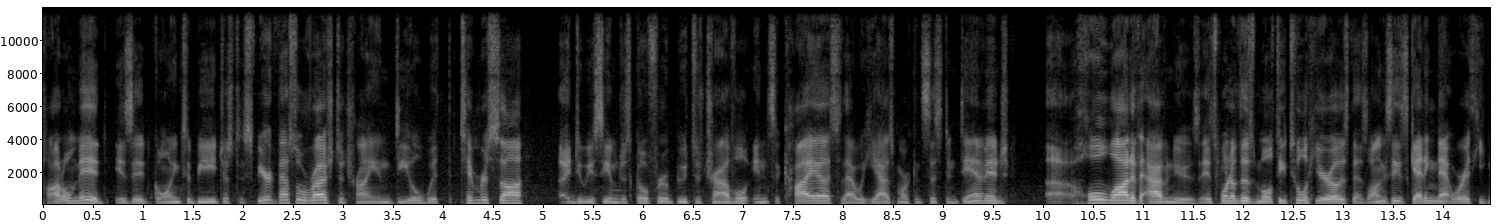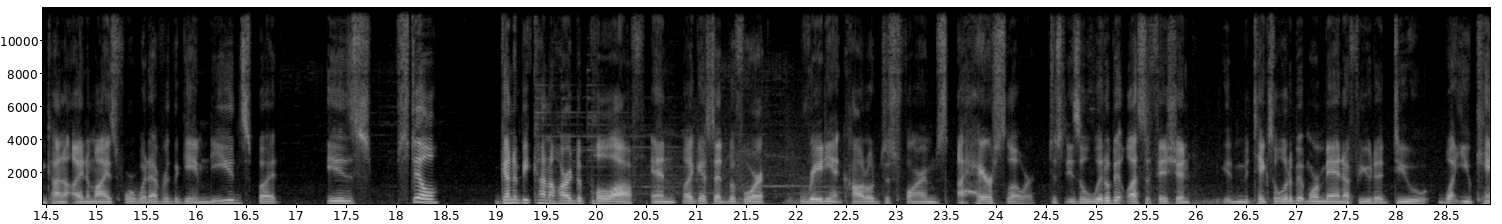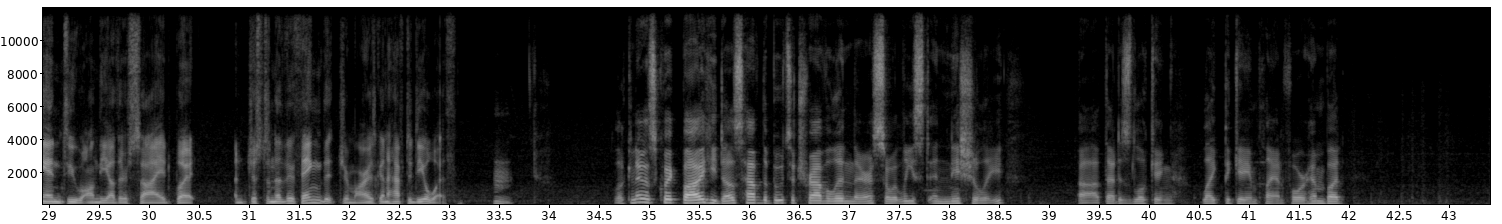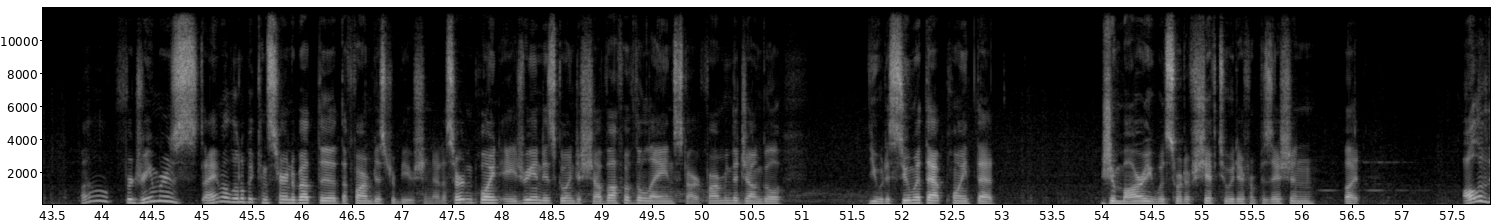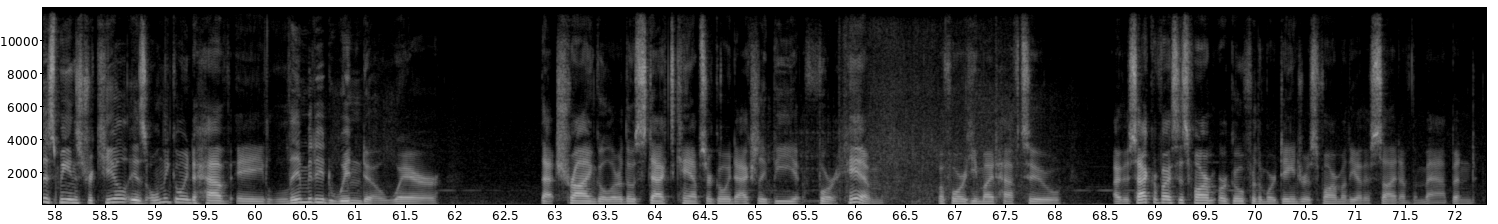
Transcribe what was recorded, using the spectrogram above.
KotL mid? Is it going to be just a Spirit Vessel rush to try and deal with the Timbersaw? Uh, do we see him just go for Boots of Travel into Kaya so that way he has more consistent damage? A whole lot of avenues. It's one of those multi-tool heroes that as long as he's getting net worth, he can kind of itemize for whatever the game needs, but is still going to be kind of hard to pull off. And like I said before, Radiant KotL just farms a hair slower, just is a little bit less efficient. It takes a little bit more mana for you to do what you can do on the other side, but uh, just another thing that Jamar is going to have to deal with. Hmm. Looking at his quick buy, he does have the boots of travel in there, so at least initially, uh, that is looking like the game plan for him. But well, for Dreamers, I am a little bit concerned about the, the farm distribution. At a certain point, Adrian is going to shove off of the lane, start farming the jungle. You would assume at that point that Jamari would sort of shift to a different position, but all of this means Drakeel is only going to have a limited window where that triangle or those stacked camps are going to actually be for him before he might have to either sacrifice his farm or go for the more dangerous farm on the other side of the map. And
